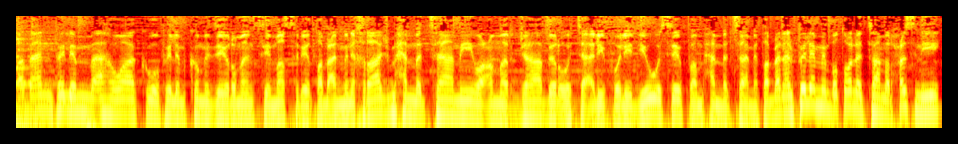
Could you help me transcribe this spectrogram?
طبعا فيلم أهواك هو فيلم كوميدي رومانسي مصري طبعا من إخراج محمد سامي وعمر جابر وتأليف وليد يوسف ومحمد سامي. طبعا الفيلم من بطولة تامر حسني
